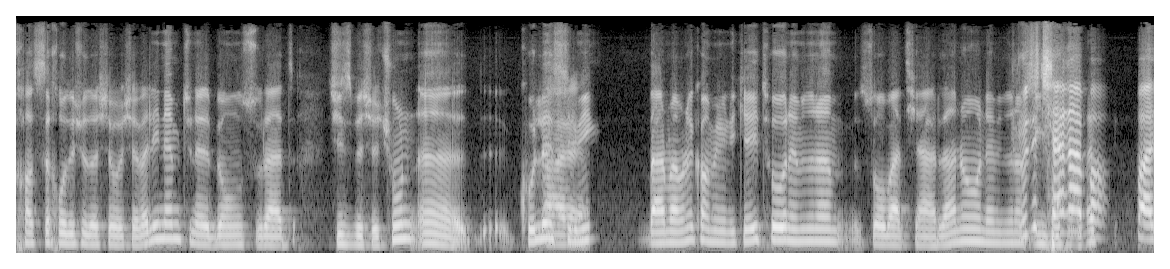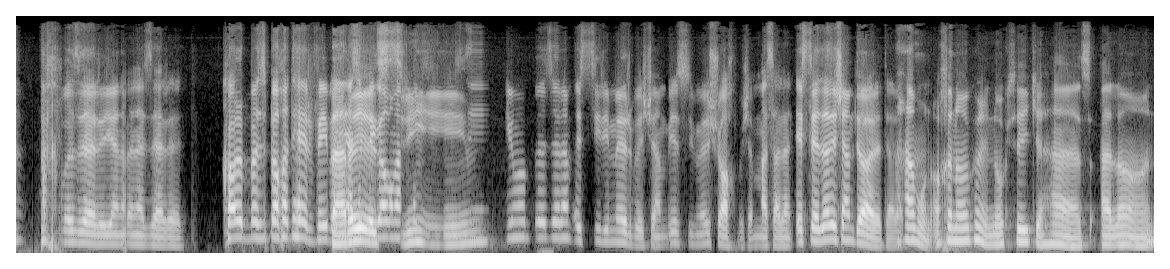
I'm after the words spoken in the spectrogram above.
خاص خودش رو داشته باشه ولی نمی‌تونه به اون صورت چیز بشه. چون کل آره. بر مبنای کامیونیکیت نمی‌دونم صحبت کردن و نمی‌دونم روزی چقدر باید وقت بذاره یعنی به نظرت؟ کار بس بخواد حرفه‌ای برای استریم؟ بذارم استریمر بشم یه استریمر شاخ بشم مثلا. استعدادش هم داره طرف. همون. آخه نگاه کنید نکته ای که هست الان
